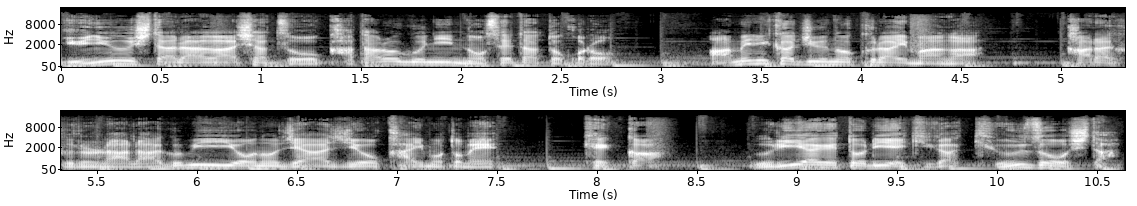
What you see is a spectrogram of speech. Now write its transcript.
輸入したラガーシャツをカタログに載せたところアメリカ中のクライマーがカラフルなラグビー用のジャージを買い求め結果売上と利益が急増した。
